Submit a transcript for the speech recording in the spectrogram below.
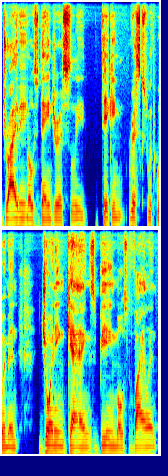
driving most dangerously, taking risks with women, joining gangs, being most violent.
